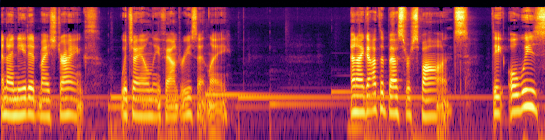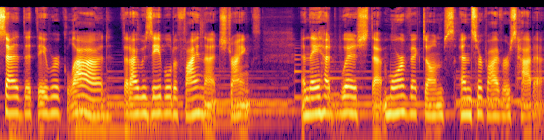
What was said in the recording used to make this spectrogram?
and I needed my strength, which I only found recently. And I got the best response. They always said that they were glad that I was able to find that strength and they had wished that more victims and survivors had it.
